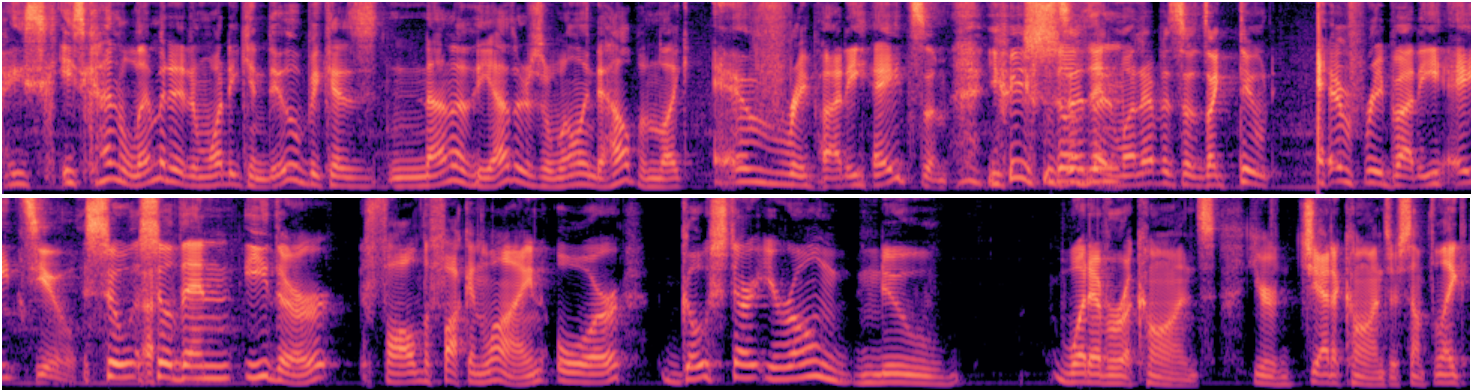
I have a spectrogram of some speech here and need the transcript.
he's he's kind of limited in what he can do because none of the others are willing to help him. Like everybody hates him. You even So said that in one episode. It's like, dude, everybody hates you. So so then either fall the fucking line or go start your own new whatever icons, your jeticons or something. Like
